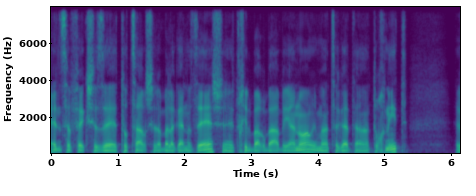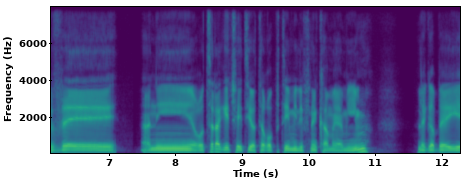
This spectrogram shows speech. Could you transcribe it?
אין ספק שזה תוצר של הבלגן הזה, שהתחיל בארבעה בינואר עם הצגת התוכנית. ואני רוצה להגיד שהייתי יותר אופטימי לפני כמה ימים לגבי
